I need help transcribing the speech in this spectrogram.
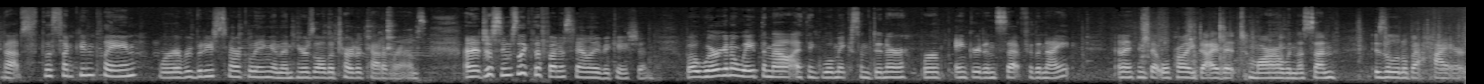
that's the sunken plane where everybody's snorkeling, and then here's all the charter catamarans. And it just seems like the funnest family vacation. But we're gonna wait them out. I think we'll make some dinner. We're anchored and set for the night, and I think that we'll probably dive it tomorrow when the sun is a little bit higher.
